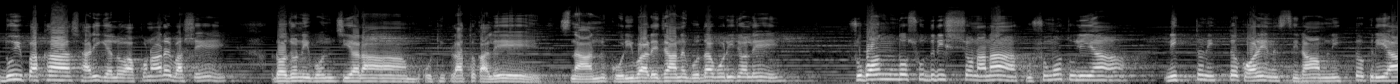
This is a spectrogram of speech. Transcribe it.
দুই পাখা সারি গেল আপনার বাসে। রজনী বঞ্চিয়া, রাম উঠি প্রাতকালে স্নান করিবারে যান গোদাবরী জলে। সুগন্ধ সুদৃশ্য নানা কুসুম তুলিয়া, নিত্য নিত্য করেন শ্রীরাম নিত্য ক্রিয়া।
